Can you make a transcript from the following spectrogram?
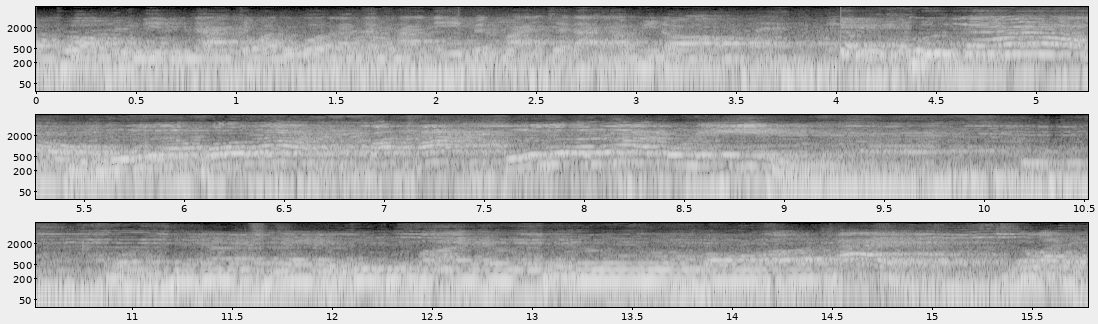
รพ่อภูดินจากจังหวัดอุบลราชธานีเป็นฝ่ายชนะครับพี่น้องคุณแล้วเรือโคราชปะทะเรือราชบุรีคนที่นั่งเชียร์อยู่ที่พี่หมายกับพี่นรงค์ดวงทองเออใช่แล้ตัววก็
